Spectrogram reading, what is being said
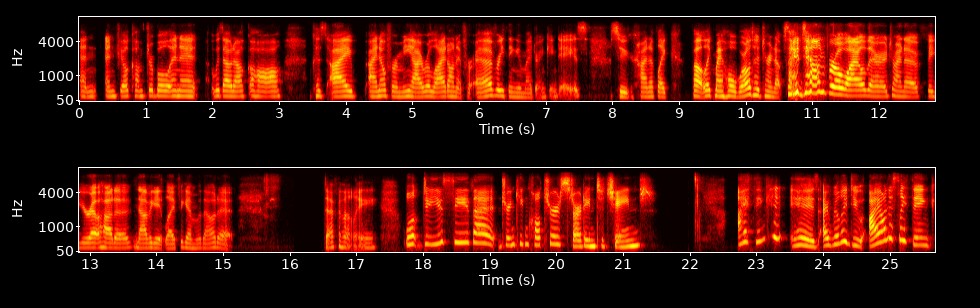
and and feel comfortable in it without alcohol because I I know for me, I relied on it for everything in my drinking days. So you're kind of like felt like my whole world had turned upside down for a while there trying to figure out how to navigate life again without it. Definitely. Well, do you see that drinking culture is starting to change? I think it is. I really do. I honestly think,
